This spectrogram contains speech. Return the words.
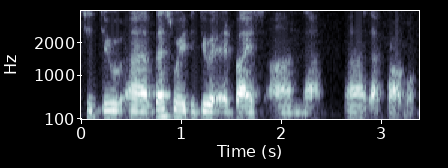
to do uh, best way to do? Advice on that uh, that problem.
